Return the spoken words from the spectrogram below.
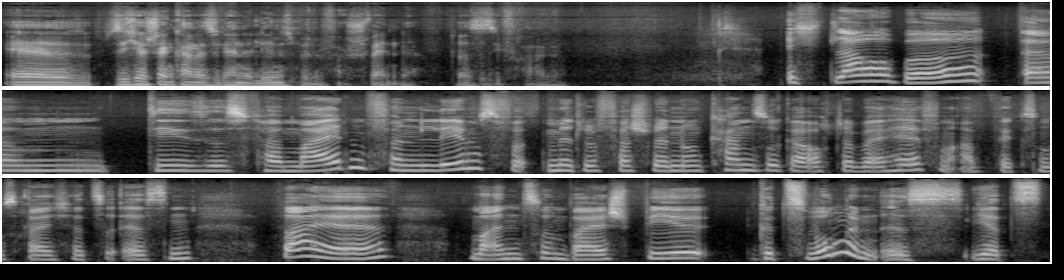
äh, sicherstellen kann, dass ich keine Lebensmittel verschwende. Das ist die Frage. Ich glaube, ähm, dieses Vermeiden von Lebensmittelverschwendung kann sogar auch dabei helfen, abwechslungsreicher zu essen, weil man zum Beispiel gezwungen ist, jetzt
